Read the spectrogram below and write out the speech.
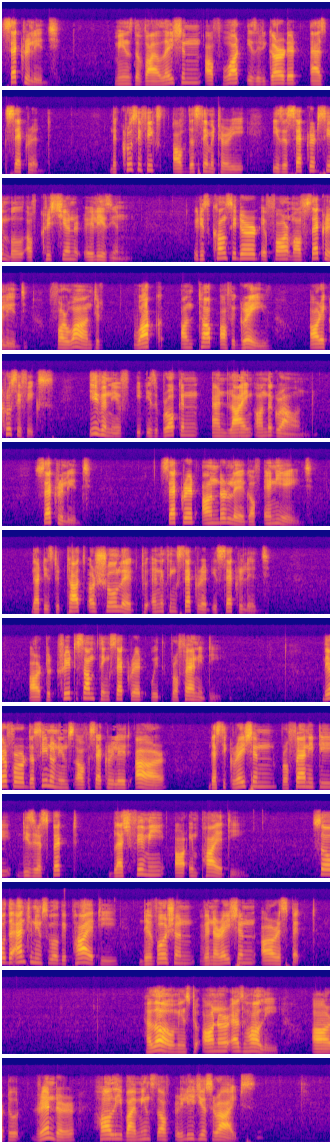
Sacrilege means the violation of what is regarded as sacred. The crucifix of the cemetery is a sacred symbol of Christian religion. It is considered a form of sacrilege for one to walk on top of a grave or a crucifix, even if it is broken and lying on the ground. Sacrilege Sacred underleg of any age that is to touch or show leg to anything sacred is sacrilege or to treat something sacred with profanity. Therefore, the synonyms of sacrilege are desecration, profanity, disrespect, blasphemy, or impiety. So the antonyms will be piety, devotion, veneration, or respect. Hallow means to honor as holy or to render holy by means of religious rites.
